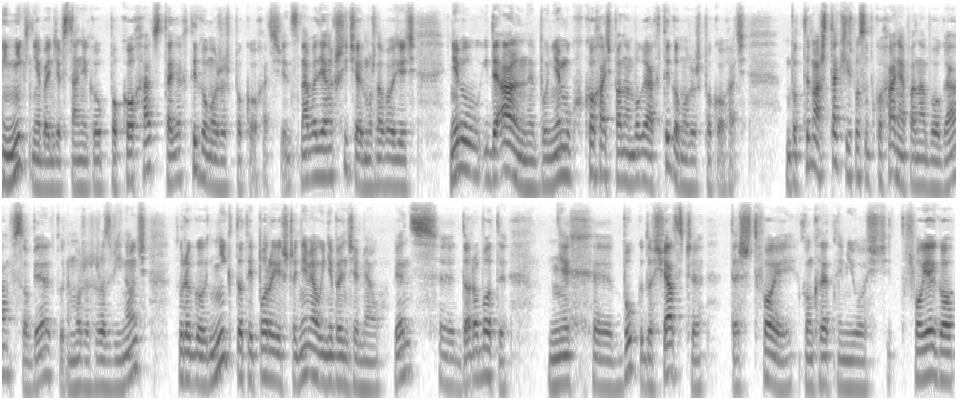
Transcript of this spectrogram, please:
i nikt nie będzie w stanie go pokochać tak, jak ty go możesz pokochać. Więc nawet Jan Chrzciciel, można powiedzieć, nie był idealny, bo nie mógł kochać Pana Boga, jak ty go możesz pokochać. Bo ty masz taki sposób kochania Pana Boga w sobie, który możesz rozwinąć, którego nikt do tej pory jeszcze nie miał i nie będzie miał. Więc y, do roboty. Niech y, Bóg doświadczy też Twojej konkretnej miłości, Twojego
